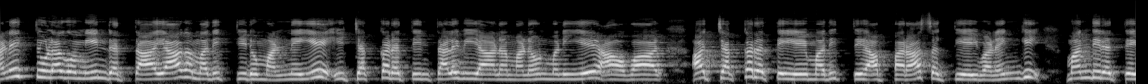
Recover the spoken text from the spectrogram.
அனைத்துலகும் ஈன்ற தாயாக மதித்திடும் அன்னையே இச்சக்கரத்தின் தலைவியான மனோன்மணியே ஆவாள். அச்சக்கரத்தையே மதித்து அப்பராசக்தியை வணங்கி மந்திரத்தை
